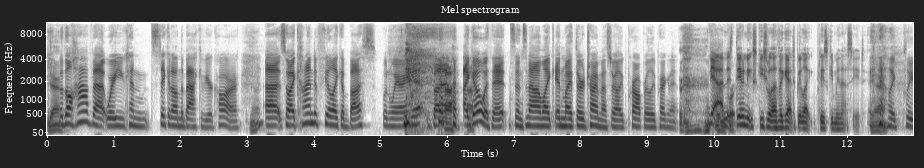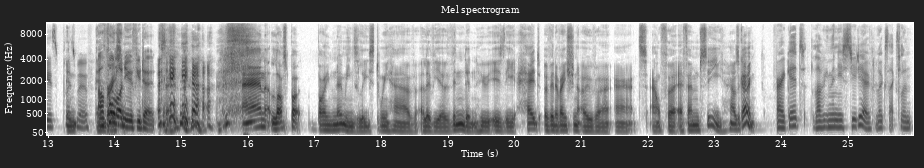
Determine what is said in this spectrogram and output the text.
Yeah. But they'll have that where you can stick it on the back of your car. Uh, so I kind of feel like a bus when wearing it, but I go with it since now I'm like in my third trimester, like properly pregnant. Yeah, and it's the only excuse you'll ever get to be like, please give me that seat. Yeah. like, please, please move. I'll fall Embrace on you if you don't. So. And last but by no means least, we have Olivia Vinden, who is the head of innovation over at Alpha FMC. How's it going? Very good. Loving the new studio. Looks excellent.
